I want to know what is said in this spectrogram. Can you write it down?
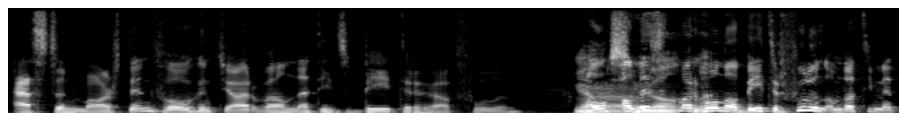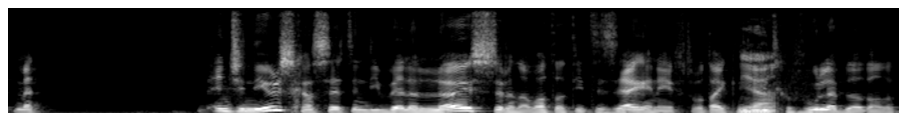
Aston Martin volgend jaar wel net iets beter gaat voelen. Ja, al, is het wel, maar gewoon al beter voelen, omdat hij met, met engineers gaat zitten die willen luisteren naar wat dat hij te zeggen heeft. Wat ik niet Ja. het gevoel heb dat aan het,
